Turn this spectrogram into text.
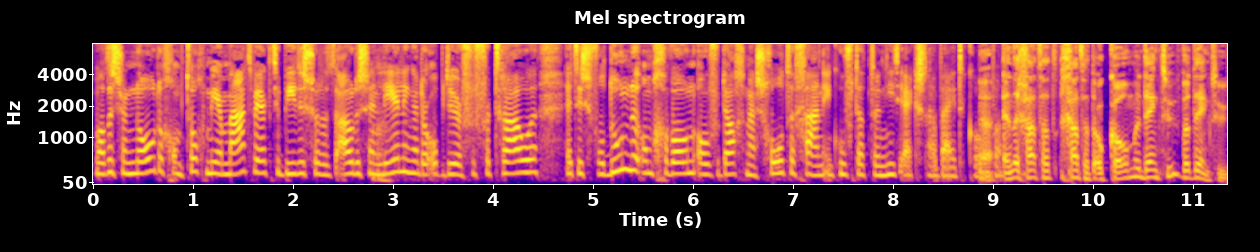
Wat is er nodig om toch meer maatwerk te bieden, zodat ouders en leerlingen erop durven vertrouwen? Het is voldoende om gewoon overdag naar school te gaan. Ik hoef dat er niet extra bij te kopen. Ja, en gaat dat, gaat dat ook komen, denkt u? Wat denkt u?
